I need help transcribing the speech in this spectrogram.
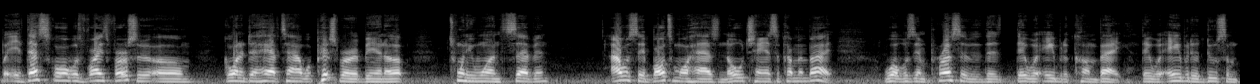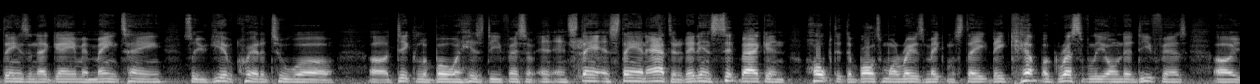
But if that score was vice versa, um, going into halftime with Pittsburgh being up 21-7, I would say Baltimore has no chance of coming back. What was impressive is that they were able to come back. They were able to do some things in that game and maintain. So you give credit to uh, uh, Dick LeBeau and his defense and, and stand and after it. They didn't sit back and hope that the Baltimore Ravens make a mistake. They kept aggressively on their defense. Uh,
